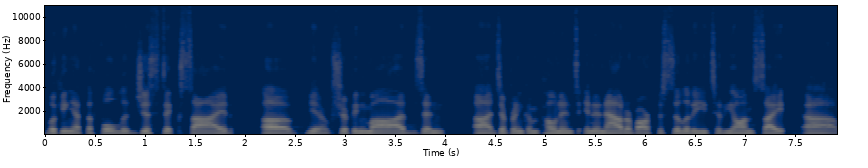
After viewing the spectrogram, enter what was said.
looking at the full logistics side of you know shipping mods and uh, different components in and out of our facility to the on-site uh,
